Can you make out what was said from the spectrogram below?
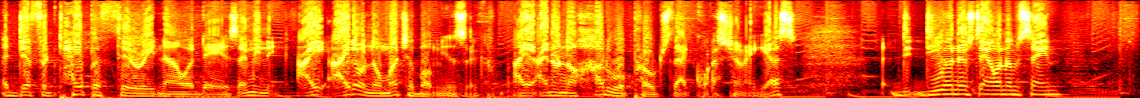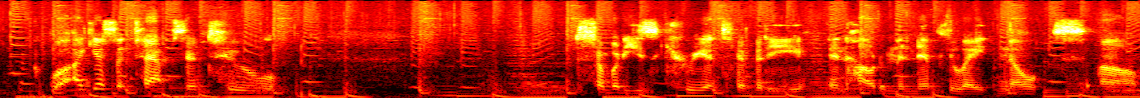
a different type of theory nowadays? I mean, I, I don't know much about music. I, I don't know how to approach that question, I guess. D- do you understand what I'm saying? Well, I guess it taps into somebody's creativity and how to manipulate notes. Um,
